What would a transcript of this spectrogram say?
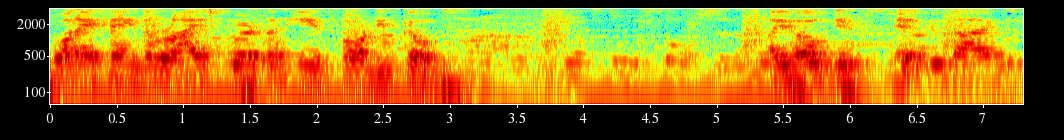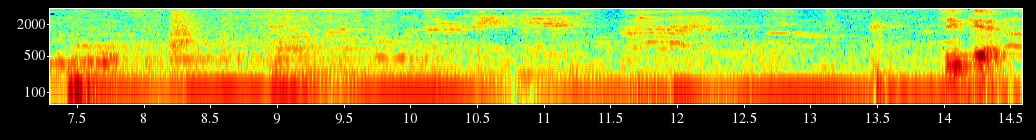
what I think the right person is for this coach. I hope this help you guys. Take care.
